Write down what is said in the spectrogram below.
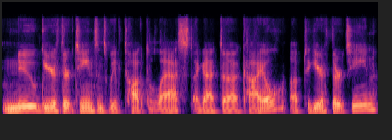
new gear 13 since we've talked last. I got uh, Kyle up to gear 13.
